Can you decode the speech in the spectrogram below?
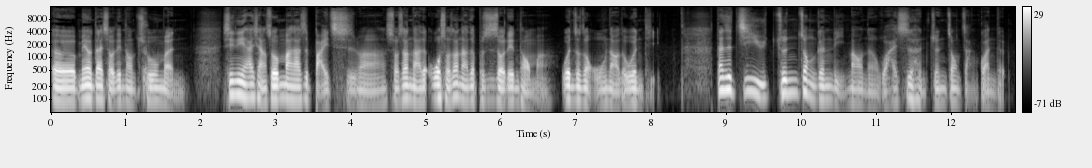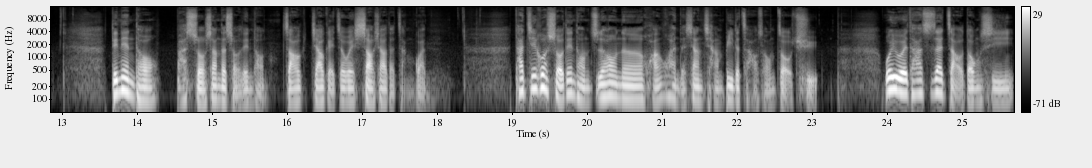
呃，没有带手电筒出门，心里还想说骂他是白痴吗？手上拿着，我手上拿的不是手电筒吗？问这种无脑的问题。但是基于尊重跟礼貌呢，我还是很尊重长官的，点点头，把手上的手电筒交交给这位少校的长官。他接过手电筒之后呢，缓缓的向墙壁的草丛走去。我以为他是在找东西，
